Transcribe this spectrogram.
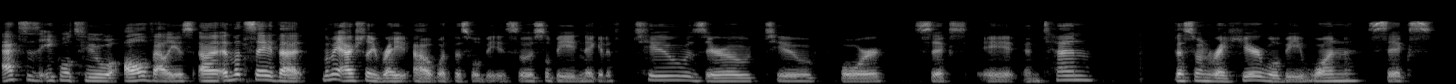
x is equal to all values, uh, and let's say that, let me actually write out what this will be. So this will be negative 2, 0, 2, 4, 6, 8, and 10. This one right here will be 1, 6,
